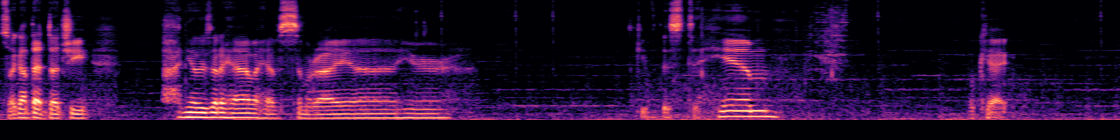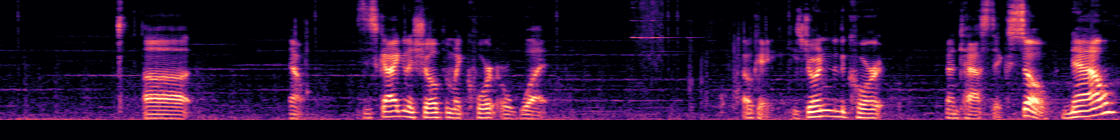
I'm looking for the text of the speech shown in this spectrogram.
So I got that duchy. Any others that I have? I have Samurai here. Let's give this to him. Okay. Uh, now, is this guy to show up in my court or what? Okay, he's joining the court. Fantastic. So, now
